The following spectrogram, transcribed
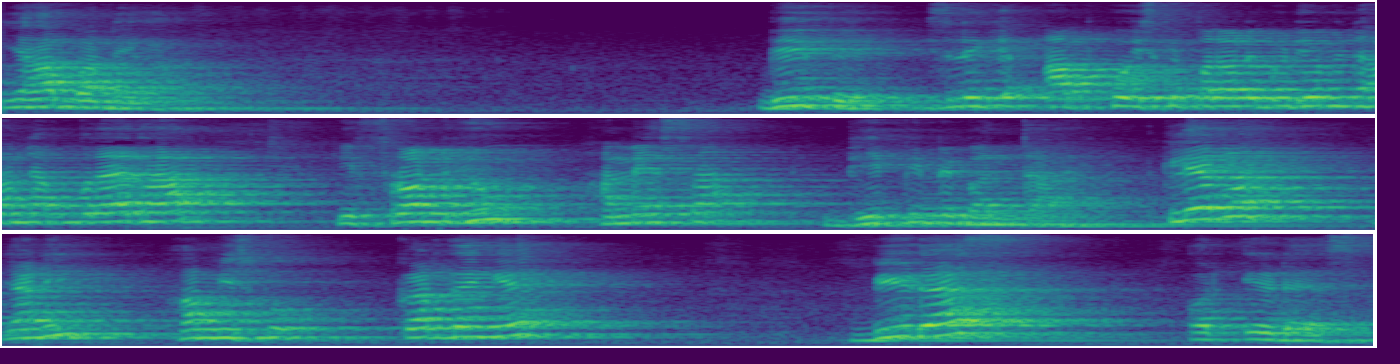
यहाँ बनेगा। बी पे। इसलिए कि आपको इसके पहले वाले वीडियो में हमने आपको बताया था कि फ्रंट व्यू हमेशा वीपी में बनता है। क्लियर ना? यानी हम इसको कर देंगे बी डैश और ए डैश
